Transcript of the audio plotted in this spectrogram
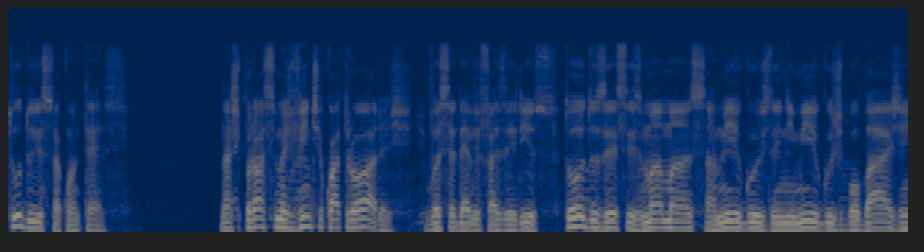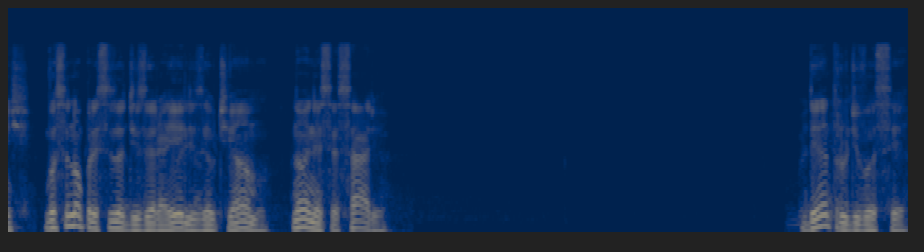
tudo isso acontece. Nas próximas 24 horas, você deve fazer isso. Todos esses mamas, amigos, inimigos, bobagens, você não precisa dizer a eles, eu te amo. Não é necessário. Dentro de você,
